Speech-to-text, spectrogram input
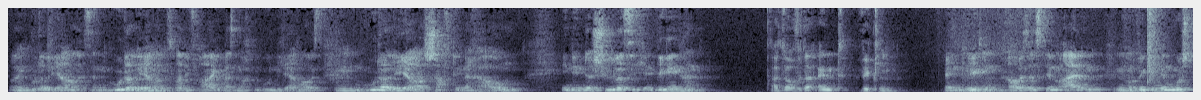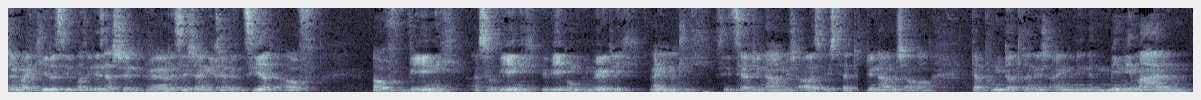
Oder ein guter Lehrer, ist ein guter Lehrer. Das war die Frage, was macht einen guten Lehrer aus? Mhm. Ein guter Lehrer schafft den Raum, in dem der Schüler sich entwickeln kann. Also auch wieder entwickeln. Entwickeln, mhm. raus aus dem alten, mhm. verwickelnden Muster. Im Aikido sieht man, das ist ja schön. Ja. Das ist eigentlich reduziert auf, auf wenig, also wenig Bewegung wie möglich eigentlich. Sieht sehr dynamisch aus, ist sehr dynamisch, aber der Punkt da drin ist eigentlich mit einem minimalen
